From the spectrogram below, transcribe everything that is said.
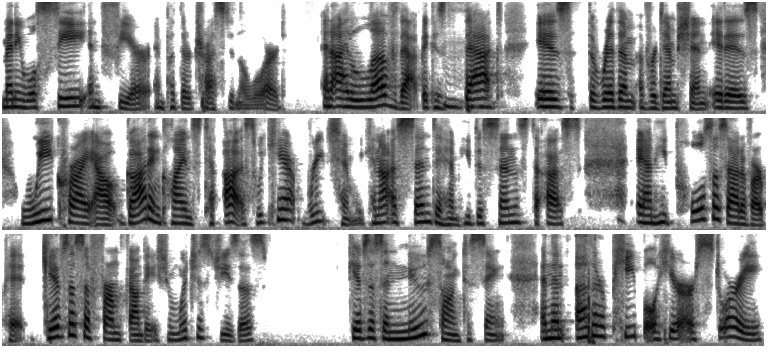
Many will see and fear and put their trust in the Lord. And I love that because mm-hmm. that is the rhythm of redemption. It is we cry out, God inclines to us. We can't reach him, we cannot ascend to him. He descends to us and he pulls us out of our pit, gives us a firm foundation, which is Jesus gives us a new song to sing. And then other people hear our story.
